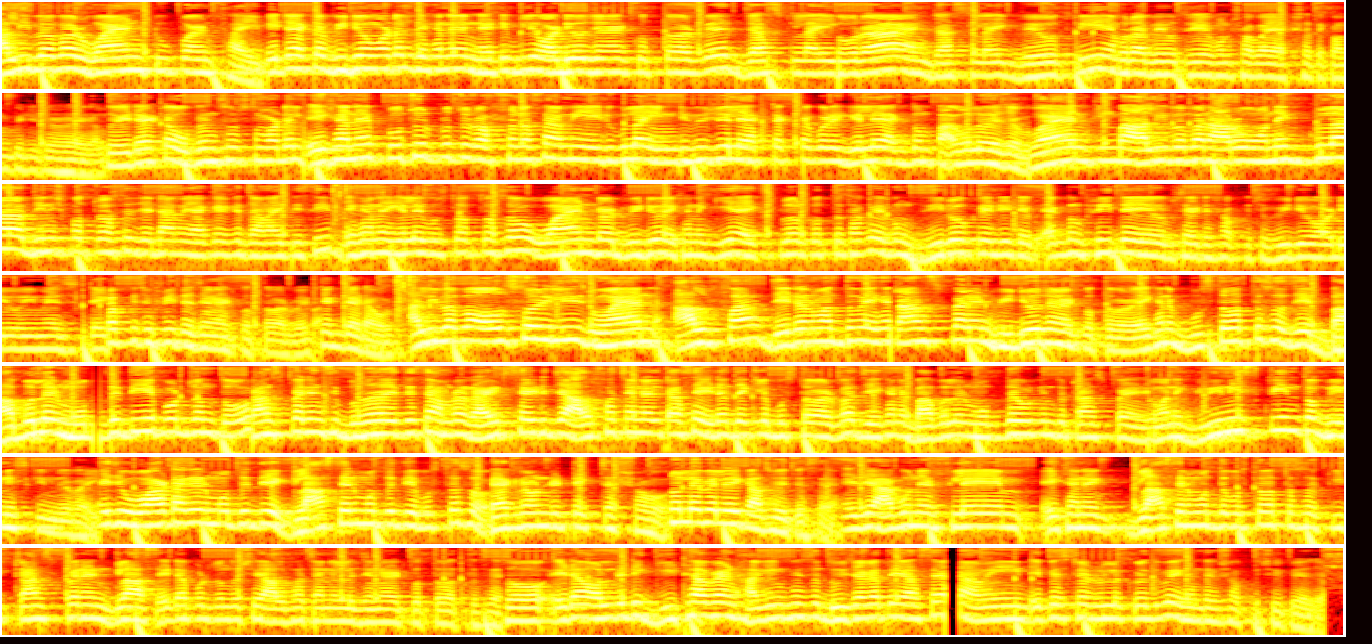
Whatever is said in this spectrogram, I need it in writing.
আলিবাবার Wan two point five এটা একটা video model যেখানে নেটিভলি অডিও জেনারেট করতে পারবে just like Sora and just like Veo three Sora Veo three এখন সবাই একসাথে কম্পিটিটর হয়ে গেল। তো এটা একটা ওপেন সোর্স মডেল এখানে প্রচুর প্রচুর অপশন আছে। আমি এইগুলা ইন্ডিভিজুয়ালি একটা একটা করে গেলে একদম পাগল হয়ে যাব। ওয়ান কিংবা আলিবাবার আরও অনেকগুলা জিনিসপত্র আছে যেটা আমি একে একে জানাইতেছি। এখানে গেলে বুঝতে পারতেছো ওয়ান ডট ভিডিও এখানে গিয়ে এক্সপ্লোর করতে থাকো এবং জিরো ক্রেডিট একদম ফ্রিতে এই ওয়েবসাইটে সবকিছু ভিডিও অডিও ইমেজ সবকিছু ফ্রিতে জেনারেট করতে পারবে। Check that out Alibaba also release Wan alpha যেটার মাধ্যমে এখানে ট্রান্সপারেন্ট ভিডিও জেনারেট করতে পারবে। এখানে বুঝতে পারতেছো যে বাবলের মধ্যে দিয়ে পর্যন্ত ট্রান্সপারেন্সি বোঝা যাইতেছে। আমরা রাইট সাইডে যে আলফা চ্যানেলটা আছে, এটা দেখলে বুঝতে পারবা যে এখানে বাবলের মধ্যেও কিন্তু ট্রান্সপারেন্ট মানে গ্রিন স্ক্রিন তো গ্রিন স্ক্রিন রে ভাই। এই যে ওয়াটারের মধ্যে দিয়ে গ্লাসের মধ্যে দিয়ে, বুঝতেছো? ব্যাকগ্রাউন্ডের টেক্সচার সহ। কোনো লেভেলেই কাজ হইতেছে। এই যে আগুনের ফ্লেম এখানে গ্লাসের মধ্যে বুঝতে পারতেছো কি ট্রান্সপারেন্ট গ্লাস এটা পর্যন্ত সে আলফা চ্যানেলে জেনারেট করতে পারতেছে। তো এটা অলরেডি গিটহাব এন্ড হাগিং ফেসে দুই জায়গাতেই আছে। আমি পেজটা উল্লেখ করে দেবো, এখান থেকে সবকিছুই পেয়ে যাবে।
